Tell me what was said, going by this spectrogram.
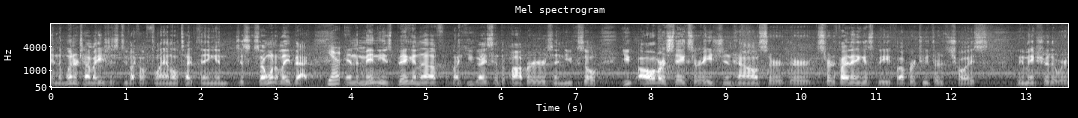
in the wintertime, I usually just do like a flannel type thing, and just so I want it laid back. Yep. And the menu's big enough, like you guys had the poppers, and you so you all of our steaks are aged in house, or they're certified Angus beef, upper two thirds choice. We make sure that we're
